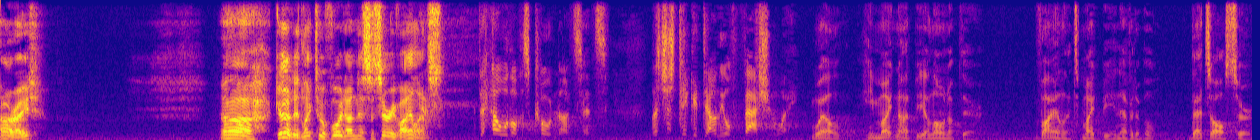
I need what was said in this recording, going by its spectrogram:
Alright. Uh, good. I'd like to avoid unnecessary violence. Get the hell with all this code nonsense. Let's just take it down the old-fashioned way. Well, he might not be alone up there. Violence might be inevitable. That's all, sir.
